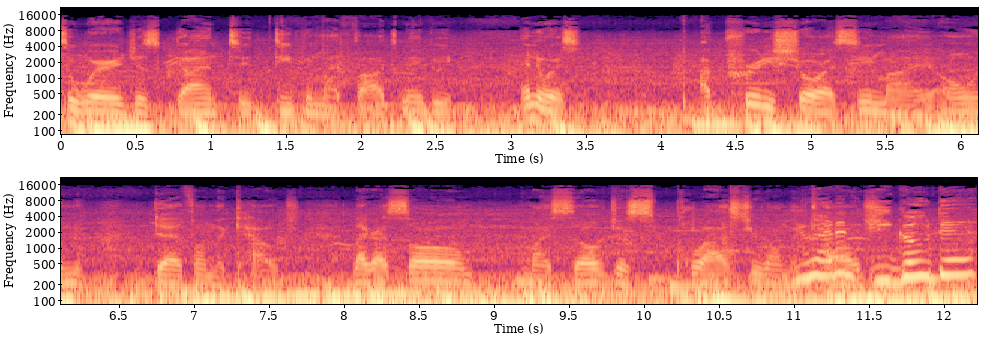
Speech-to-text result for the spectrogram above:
to where it just got into deep in my thoughts maybe. Anyways, I'm pretty sure I seen my own death on the couch. Like I saw myself just plastered on the You couch. had an ego death.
